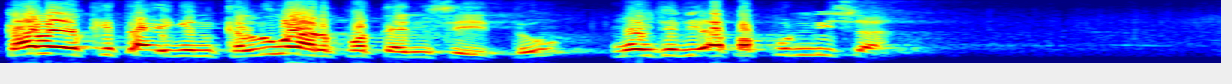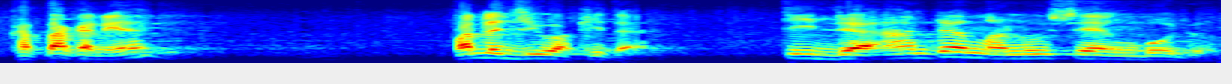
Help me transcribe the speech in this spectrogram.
Kalau kita ingin keluar potensi itu, mau jadi apa pun bisa. Katakan ya, pada jiwa kita. Tidak ada manusia yang bodoh.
